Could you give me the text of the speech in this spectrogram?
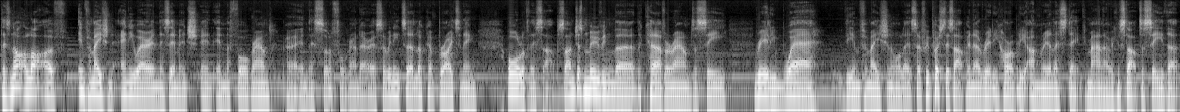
There's not a lot of information anywhere in this image in, in the foreground, uh, in this sort of foreground area. So we need to look at brightening all of this up. So I'm just moving the, the curve around to see really where the information all is. So if we push this up in a really horribly unrealistic manner, we can start to see that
